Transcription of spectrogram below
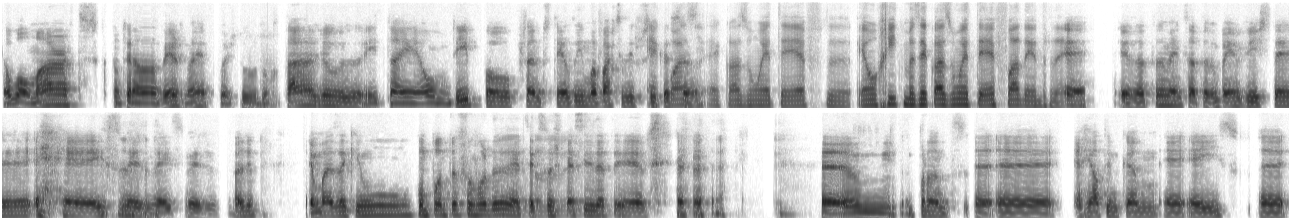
a Walmart, que não tem nada a ver, não é? Depois do, do retalho, e tem a Home Depot, portanto tem ali uma vasta diversificação. É quase, é quase um ETF, de, é um ritmo, mas é quase um ETF lá dentro, não é? É, exatamente, exatamente. bem visto é, é, isso mesmo, é isso mesmo. Olha, é mais aqui um, um ponto a favor da net, é que são espécies de ETFs. um, pronto, a, a, a Realty Income é, é isso. Uh,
